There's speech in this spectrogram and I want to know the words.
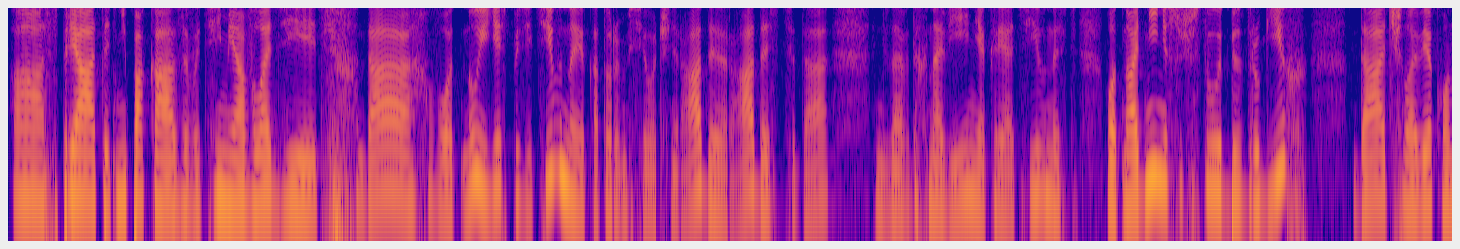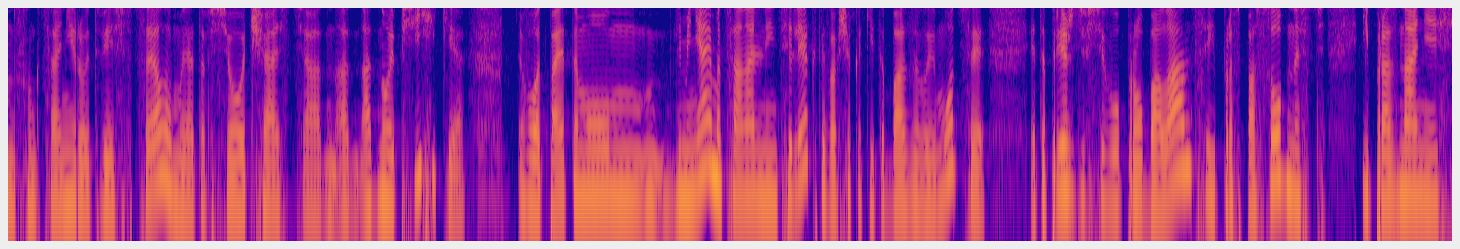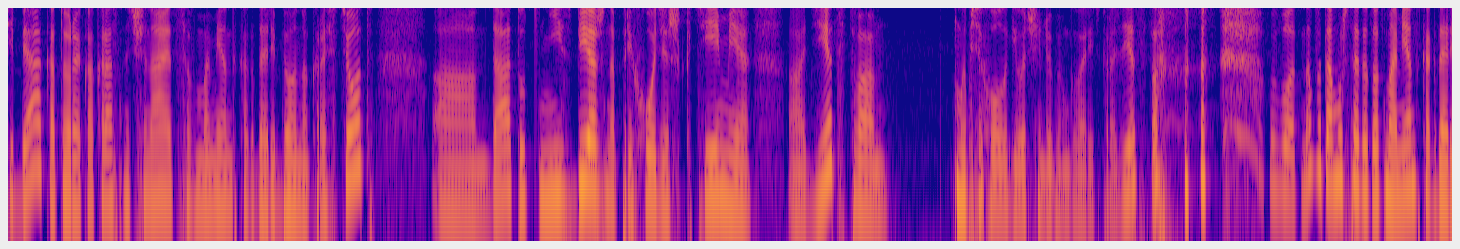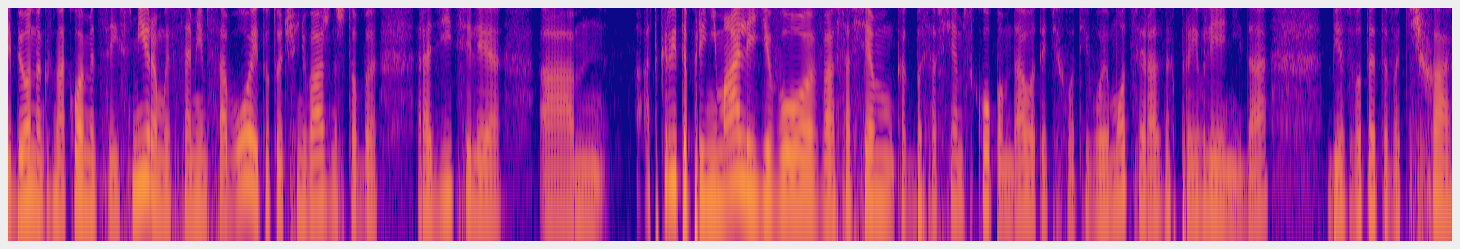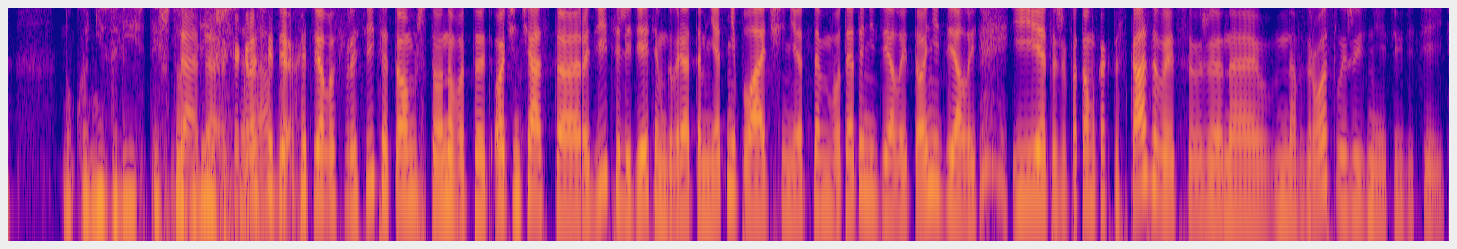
а, спрятать, не показывать, ими овладеть, да, вот. Ну и есть позитивные, которым все очень рады, радость, да, не знаю, вдохновение, креативность, вот. Но одни не существуют без других, да, человек, он функционирует весь в целом, и это все часть одной психики. Вот, поэтому для меня эмоциональный интеллект и вообще какие-то базовые эмоции — это прежде всего про баланс и про способность и про знание себя, которое как раз начинается в момент, когда ребенок растет. А, да, тут неизбежно приходишь к теме а, детства — мы, психологи, очень любим говорить про детство. вот. Ну, потому что это тот момент, когда ребенок знакомится и с миром, и с самим собой. И тут очень важно, чтобы родители э, открыто принимали его со всем, как бы со всем скопом да, вот этих вот его эмоций, разных проявлений, да, без вот этого тихо ну-ка не злись, ты что да, злишься? Да, как раз да, хоте- вот? хотела спросить о том, что, ну вот э, очень часто родители детям говорят, там, нет, не плачь, нет, там, вот это не делай, то не делай. И это же потом как-то сказывается уже на, на взрослой жизни этих детей.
